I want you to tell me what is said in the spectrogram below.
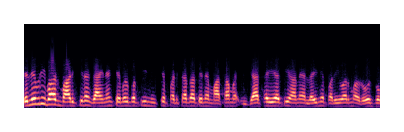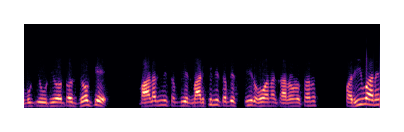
ડિલિવરી બાદ બાળકીના ગાયના ટેબલ પરથી નીચે પડકાતા તેને માથામાં ઈજા થઈ હતી અને લઈને પરિવારમાં રોજ ભભૂકી ઉઠ્યો હતો. જો કે બાળકની તબિયત બાળકીની તબિયત સ્થિર હોવાના કારણોસર પરિવારે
